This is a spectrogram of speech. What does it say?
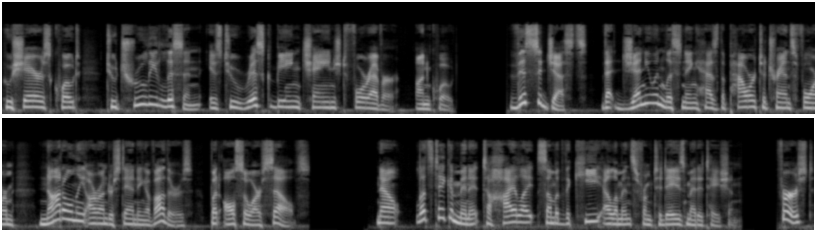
who shares, quote, To truly listen is to risk being changed forever, unquote. This suggests that genuine listening has the power to transform not only our understanding of others, but also ourselves. Now, let's take a minute to highlight some of the key elements from today's meditation. First,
